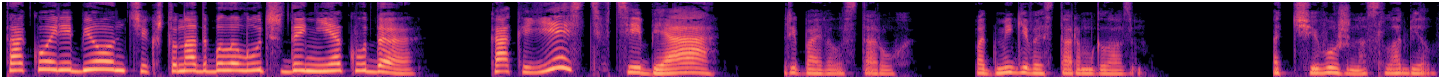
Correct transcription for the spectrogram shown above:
Такой ребеночек, что надо было лучше да некуда. Как есть в тебя, прибавила старуха, подмигивая старым глазом. От чего же наслабел?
